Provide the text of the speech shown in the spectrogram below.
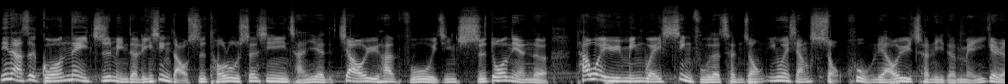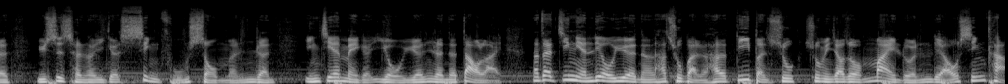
妮娜是国内知名的灵性导师，投入身心灵产业的教育和服务已经十多年了。她位于名为幸福的城中，因为想守护、疗愈城里的每一个人，于是成了一个幸福守门人。迎接每个有缘人的到来。那在今年六月呢，他出版了他的第一本书，书名叫做《脉轮疗心卡》。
